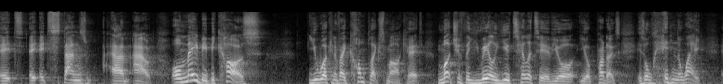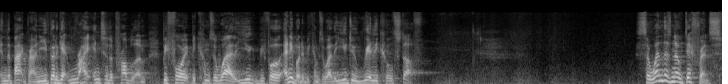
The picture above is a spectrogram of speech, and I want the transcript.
it, it, stands um, out. Or maybe because you work in a very complex market, much of the real utility of your, your products is all hidden away in the background. You've got to get right into the problem before it becomes aware that you, before anybody becomes aware that you do really cool stuff. So when there's no difference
